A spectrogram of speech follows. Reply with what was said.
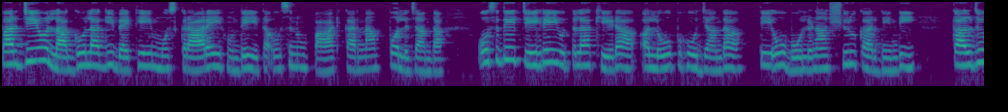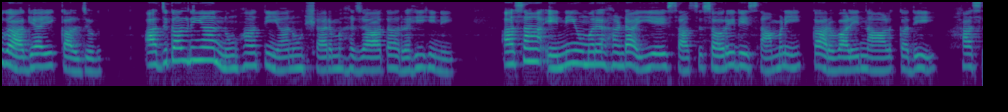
ਪਰ ਜੇ ਉਹ ਲਾਗੋ ਲਾਗੀ ਬੈਠੇ ਮੁਸਕਰਾ ਰਹੇ ਹੁੰਦੇ ਤਾਂ ਉਸ ਨੂੰ ਪਾਠ ਕਰਨਾ ਭੁੱਲ ਜਾਂਦਾ। ਉਸ ਦੇ ਚਿਹਰੇ ਉਤਲਾ ਖੇੜਾ ਅਲੋਪ ਹੋ ਜਾਂਦਾ ਤੇ ਉਹ ਬੋਲਣਾ ਸ਼ੁਰੂ ਕਰ ਦਿੰਦੀ, ਕਲਯੁਗ ਆ ਗਿਆ ਏ ਕਲਯੁਗ। ਅੱਜ ਕੱਲ ਦੀਆਂ ਨੂੰਹਾਂ ਧੀਆਂ ਨੂੰ ਸ਼ਰਮ ਹਜਾ ਤਾਂ ਰਹੀ ਹੀ ਨਹੀਂ। ਅਸਾਂ ਇੰਨੀ ਉਮਰ ਹੰਢਾਈਏ ਸੱਸ ਸਹੁਰੇ ਦੇ ਸਾਹਮਣੇ ਘਰ ਵਾਲੇ ਨਾਲ ਕਦੇ ਹੱਸ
